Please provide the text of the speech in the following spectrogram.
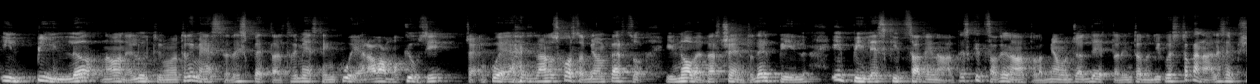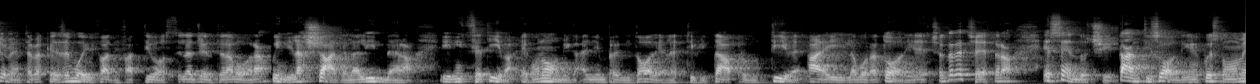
il PIL no, nell'ultimo trimestre rispetto al trimestre in cui eravamo chiusi, cioè in cui l'anno scorso abbiamo perso il 9% del PIL, il PIL è schizzato in alto. È schizzato in alto, l'abbiamo già detto all'interno di questo canale, semplicemente perché se voi vi fate i fatti vostri, la gente lavora, quindi lasciate la libera iniziativa economica agli imprenditori, alle attività produttive, ai lavoratori, eccetera, eccetera, essendoci tanti soldi che in questo momento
